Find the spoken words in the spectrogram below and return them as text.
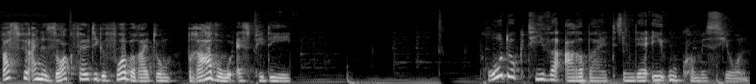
Was für eine sorgfältige Vorbereitung. Bravo, SPD. Produktive Arbeit in der EU-Kommission.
